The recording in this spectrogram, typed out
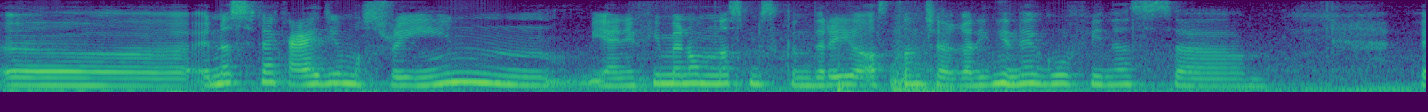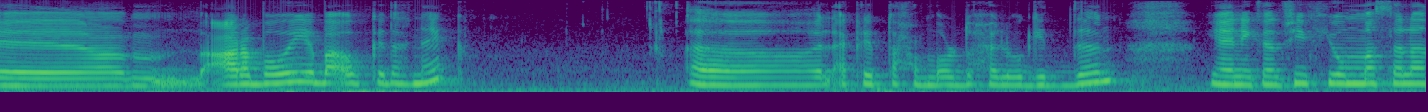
آه الناس هناك عادي مصريين يعني في منهم ناس من اسكندرية أصلا شغالين هناك وفي ناس آه آه عربوية بقى وكده هناك. آه الأكل بتاعهم برضو حلو جدا. يعني كان في في يوم مثلا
